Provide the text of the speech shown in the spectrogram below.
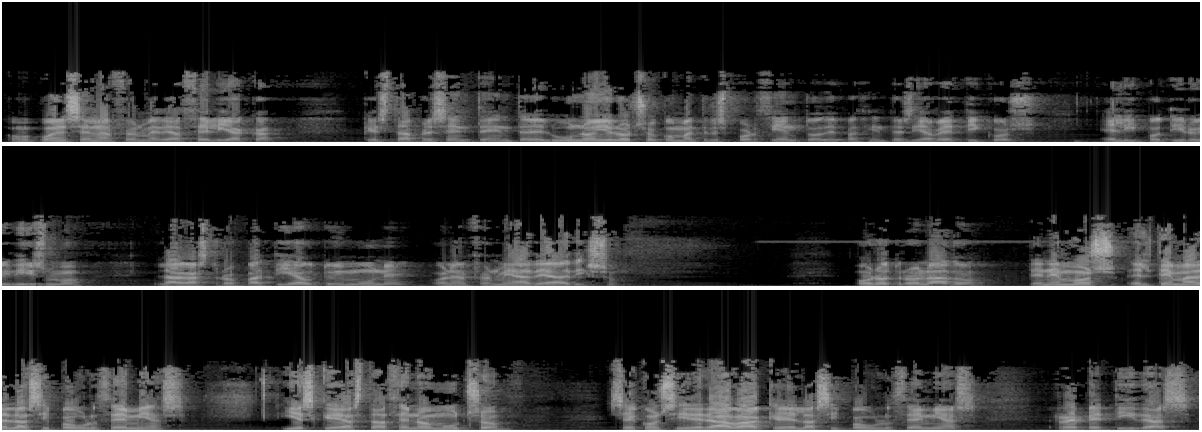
como pueden ser la enfermedad celíaca, que está presente entre el 1 y el 8,3% de pacientes diabéticos, el hipotiroidismo, la gastropatía autoinmune o la enfermedad de Addison. Por otro lado, tenemos el tema de las hipoglucemias. Y es que hasta hace no mucho se consideraba que las hipoglucemias repetidas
